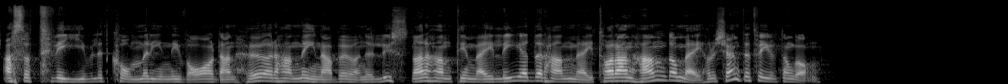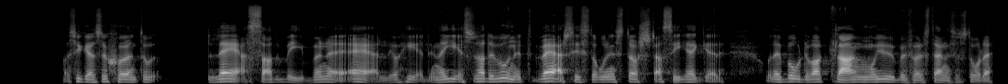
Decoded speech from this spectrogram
Alltså tvivlet kommer in i vardagen. Hör han mina böner? Lyssnar han till mig? Leder han mig? Tar han hand om mig? Har du känt det tvivlet någon gång? Jag tycker det är så skönt att läsa att Bibeln är ärlig och hederlig. När Jesus hade vunnit världshistoriens största seger och det borde vara klang och jubelföreställning så står det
